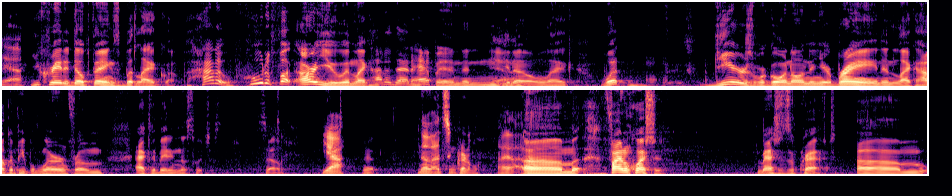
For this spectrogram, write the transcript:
Yeah. you created dope things, but like, how do who the fuck are you, and like, how did that happen, and Yeah. you know, like, what gears were going on in your brain, and like, how can people learn from activating those switches? So, Yeah. yeah. No, that's incredible. I, I, Um, final question, Masters of Craft. Um,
